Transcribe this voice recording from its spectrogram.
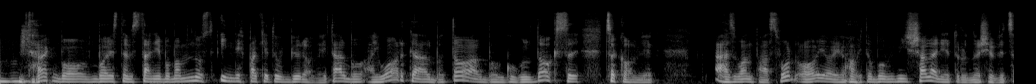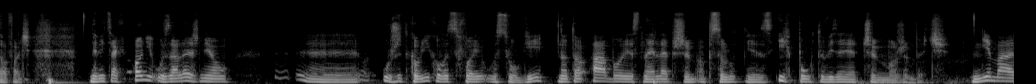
Mhm. Tak, bo, bo jestem w stanie, bo mam mnóstwo innych pakietów biurowych, albo iWorka, albo to, albo Google Docsy, cokolwiek. A z One Password, oj, oj, oj, to byłoby mi szalenie trudno się wycofać. No więc jak oni uzależnią yy, użytkowników od swojej usługi, no to albo jest najlepszym absolutnie z ich punktu widzenia, czym może być. Nie, ma,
